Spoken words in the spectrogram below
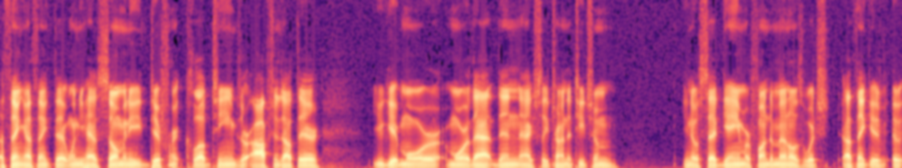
a thing. I think that when you have so many different club teams or options out there, you get more more of that than actually trying to teach them, you know, said game or fundamentals. Which I think if, if,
